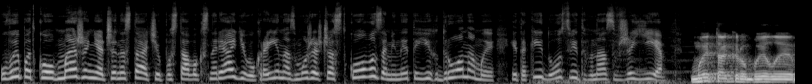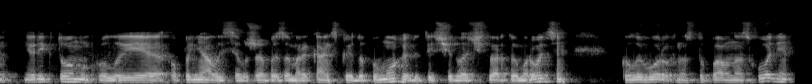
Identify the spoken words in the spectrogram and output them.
У випадку обмеження чи нестачі поставок снарядів Україна зможе частково замінити їх дронами, і такий досвід в нас вже є. Ми так робили рік тому, коли опинялися вже без американської допомоги у 2024 році, коли ворог наступав на сході.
